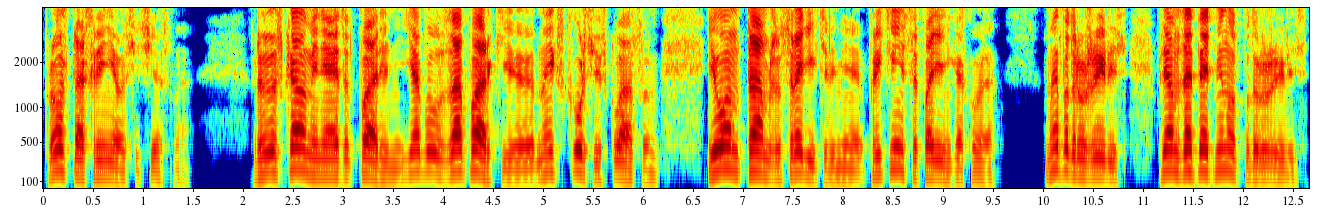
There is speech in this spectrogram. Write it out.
Просто охренел, если честно. Разыскал меня этот парень. Я был в зоопарке, на экскурсии с классом. И он там же, с родителями. Прикинь, совпадение какое. Мы подружились. Прям за пять минут подружились.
